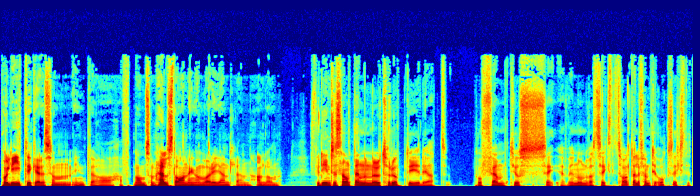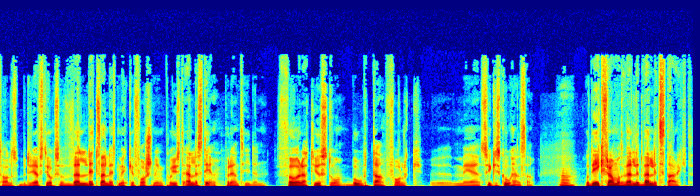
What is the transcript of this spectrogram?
politiker som inte har haft någon som helst aning om vad det egentligen handlar om. För det är intressant ändå när du tar upp det i det att på 50 och, jag vet inte om det var 60-talet eller 50 och 60-talet så bedrevs det också väldigt, väldigt mycket forskning på just LSD på den tiden. För att just då bota folk eh, med psykisk ohälsa. Ja. Och det gick framåt väldigt, väldigt starkt.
